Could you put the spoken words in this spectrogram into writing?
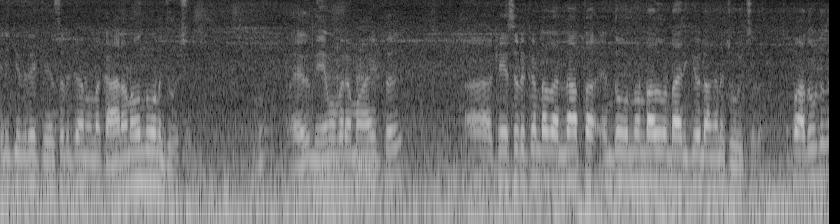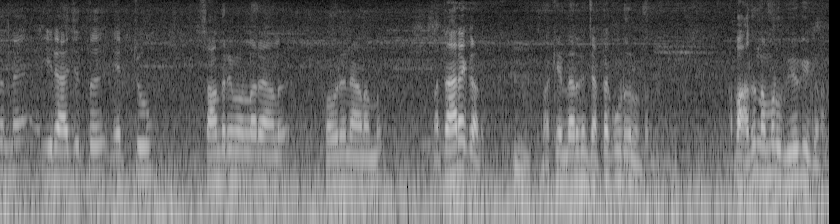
എനിക്കെതിരെ കേസെടുക്കാനുള്ള കാരണമെന്നുമാണ് ചോദിച്ചത്. അതായത് നിയമപരമായിട്ട് കേസെടുക്കേണ്ടതല്ലാത്ത എന്തോ ഒന്നുണ്ടാതുകൊണ്ടായിരിക്കുമല്ലോ അങ്ങനെ ചോദിച്ചത്. അപ്പോൾ അതുകൊണ്ട് തന്നെ ഈ രാജ്യത്ത് ഏറ്റവും സ്വാതന്ത്ര്യമുള്ള ഒരാൾ പൗരനാണെന്ന് മറ്റാരേക്കാളും. ബാക്കി എല്ലാവർക്കും ചട്ടക്കൂടുകളുണ്ടെന്ന് അപ്പോൾ അത് നമ്മൾ ഉപയോഗിക്കണം.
